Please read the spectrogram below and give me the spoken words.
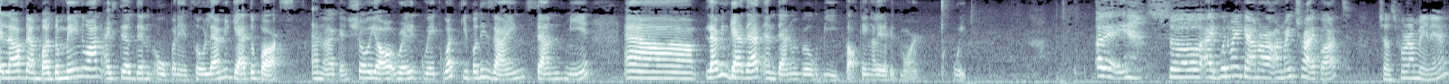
I love them but the main one I still didn't open it. So let me get the box and I can show y'all really quick what Tipo Design sent me. Um, let me get that and then we will be talking a little bit more. Wait. Okay so I put my camera on my tripod just for a minute.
